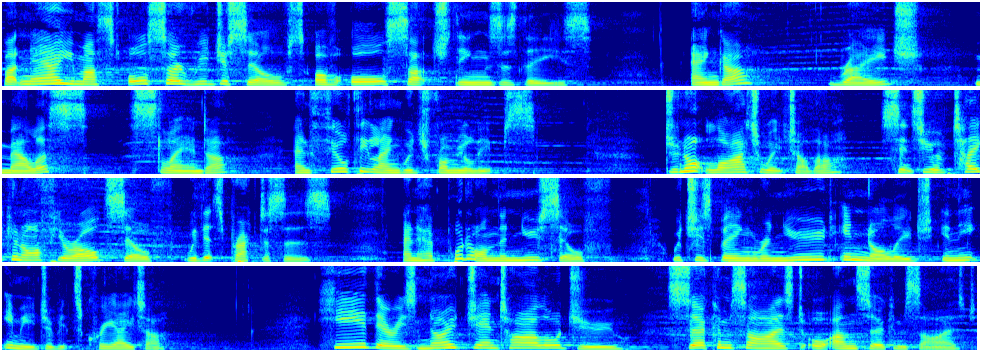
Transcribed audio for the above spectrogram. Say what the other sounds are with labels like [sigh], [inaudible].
But now you must also rid yourselves of all such things as these anger, rage, malice, slander, and filthy language from your lips. Do not lie to each other, since you have taken off your old self with its practices and have put on the new self, which is being renewed in knowledge in the image of its Creator. Here there is no Gentile or Jew, circumcised or uncircumcised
